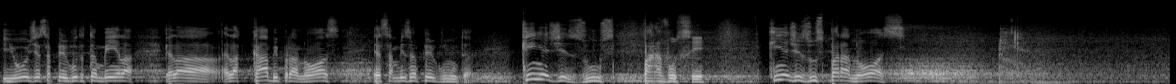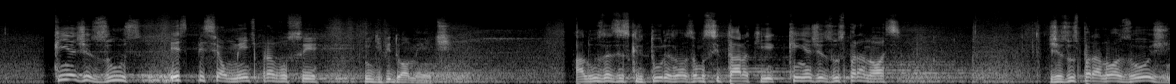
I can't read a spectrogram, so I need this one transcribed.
e hoje essa pergunta também ela, ela, ela cabe para nós, essa mesma pergunta. Quem é Jesus para você? Quem é Jesus para nós? Quem é Jesus especialmente para você individualmente? À luz das Escrituras, nós vamos citar aqui quem é Jesus para nós. Jesus para nós hoje,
